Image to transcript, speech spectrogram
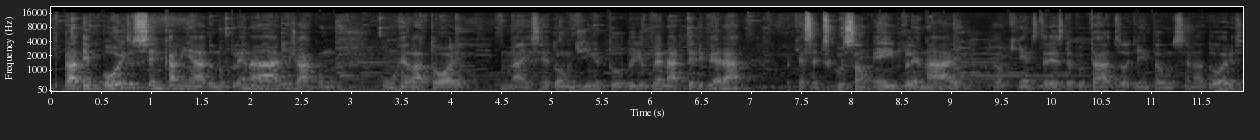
E para depois ser encaminhado no plenário, já com, com um relatório mais redondinho tudo, e o plenário deliberar. Porque essa discussão em plenário, 503 deputados, 81 senadores,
